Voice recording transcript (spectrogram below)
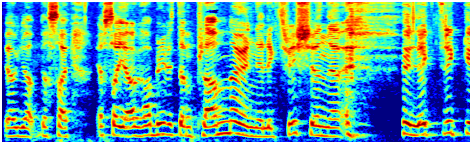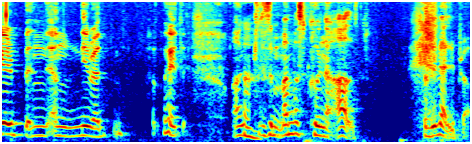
jag, jag, jag, sa, jag sa jag har blivit en plumber, en electrician, elektriker, en, en, vad heter? Han, liksom, Man måste kunna allt. Och det är väldigt bra.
